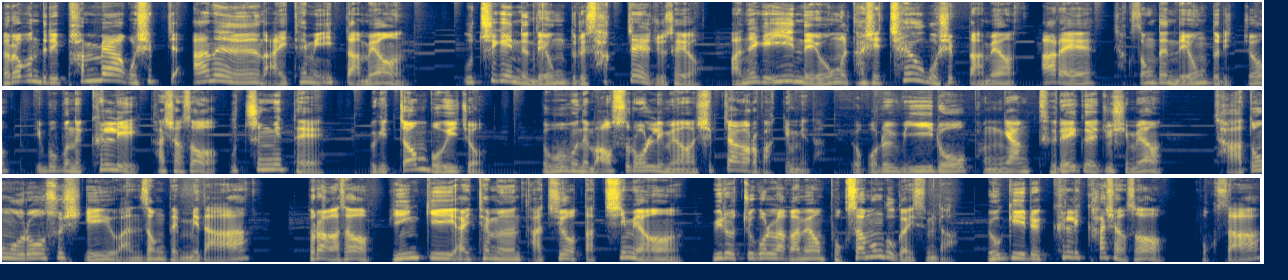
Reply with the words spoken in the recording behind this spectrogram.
여러분들이 판매하고 싶지 않은 아이템이 있다면 우측에 있는 내용들을 삭제해 주세요. 만약에 이 내용을 다시 채우고 싶다면 아래에 작성된 내용들 있죠? 이 부분을 클릭하셔서 우측 밑에 여기 점 보이죠? 이 부분에 마우스로 올리면 십자가로 바뀝니다. 요거를 위로 방향 드래그 해주시면 자동으로 수식이 완성됩니다. 돌아가서 비인기 아이템은 다 지웠다 치면 위로 쭉 올라가면 복사 문구가 있습니다. 여기를 클릭하셔서 복사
